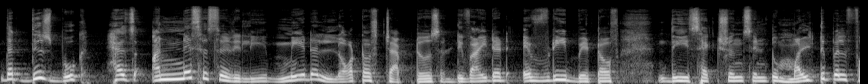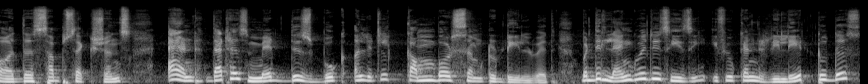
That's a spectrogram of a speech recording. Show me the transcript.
that this book has unnecessarily made a lot of chapters, divided every bit of the sections into multiple further subsections, and that has made this book a little cumbersome to deal with. But the language is easy. If you can relate to this,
